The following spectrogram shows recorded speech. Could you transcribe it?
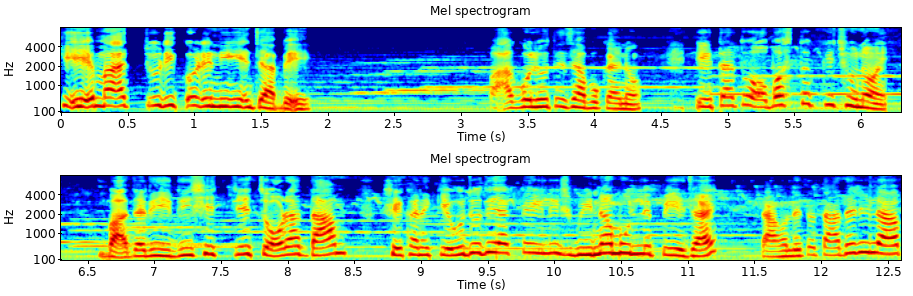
কে মাছ চুরি করে নিয়ে যাবে? পাগল হতে যাব কেন? এটা তো অবাস্তব কিছু নয়। বাজারে ইলিশের যে চড়া দাম, সেখানে কেউ যদি একটা ইলিশ বিনামূল্যে পেয়ে যায়, তাহলে তো তাদেরই লাভ।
